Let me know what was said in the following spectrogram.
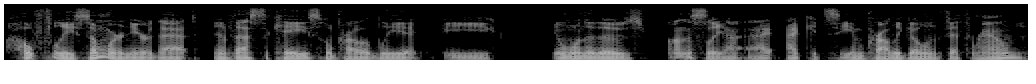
hopefully somewhere near that. And if that's the case, he'll probably be in one of those. Honestly, I, I, I could see him probably going fifth round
